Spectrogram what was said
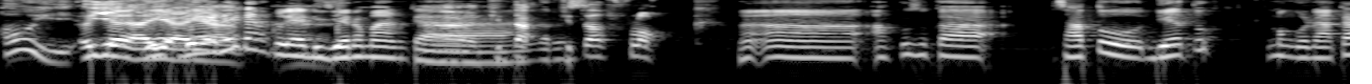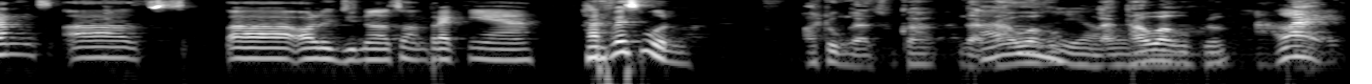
Oh iya, oh, iya, Dia, iya, dia, iya. dia kan kuliah di Jerman Ah, kan. kita Terus, kita vlog. Heeh, aku suka satu dia tuh menggunakan s- eh, original soundtracknya Harvest Moon. Aduh nggak suka, nggak Ah, tahu aku, ya nggak tahu Allah. aku bro. Alay.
